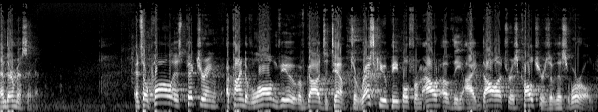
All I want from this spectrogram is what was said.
And they're missing it. And so Paul is picturing a kind of long view of God's attempt to rescue people from out of the idolatrous cultures of this world.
